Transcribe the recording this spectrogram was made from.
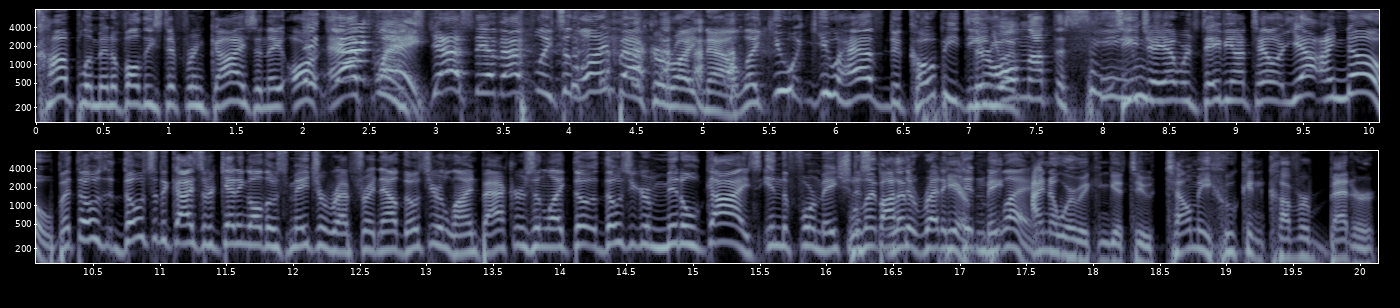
complement of all these different guys, and they are Exactly! athletes. Yes, they have athletes at linebacker right now. Like you, you have Nakobe Dean. They're all not the same. T.J. Edwards, Davion Taylor. Yeah, I know, but those those are the guys that are getting all those major reps right now. Those are your linebackers, and like th- those are your middle guys in the formation, Well, a spot let- that Reddick here, didn't may- play. I know where we can get to. Tell me who can cover better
